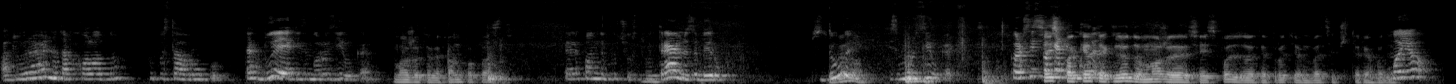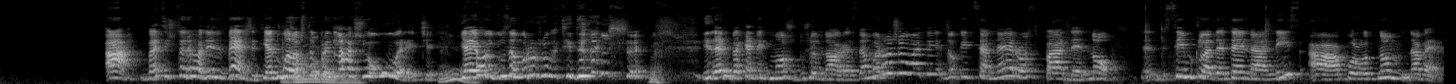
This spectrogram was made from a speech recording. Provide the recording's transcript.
А тут реально так холодно. Постав руку. Так дує, як із морозилки. Може телефон покласти. Телефон не почувствує. Реально забий руку. Дує З морозилки. Цей пакетик пакетик люду може ся використовувати протягом 24 години. Моє... А, 24 години держить. Я думала, що ти предлагаєш його уверечі. Ні. Я його йду заморожувати далі. І один пакетик можу дуже много раз заморожувати, доки це не розпаде. Но е, кладете на низ, а полотном наверх.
